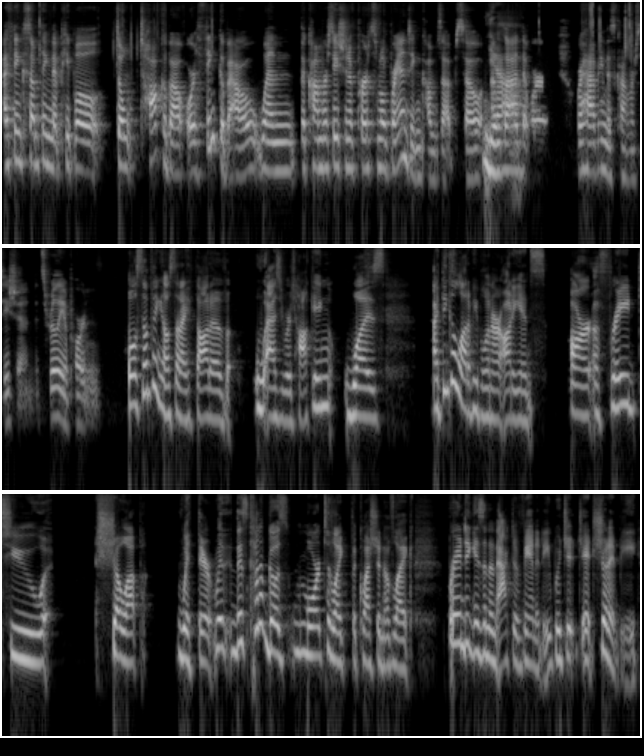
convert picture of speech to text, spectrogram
I think something that people don't talk about or think about when the conversation of personal branding comes up. So yeah. I'm glad that we're we're having this conversation. It's really important. Well, something else that I thought of as you were talking was I think a lot of people in our audience are afraid to show up with their with this kind of goes more to like the question of like branding isn't an act of vanity, which it, it shouldn't be.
